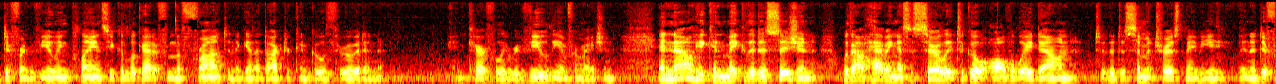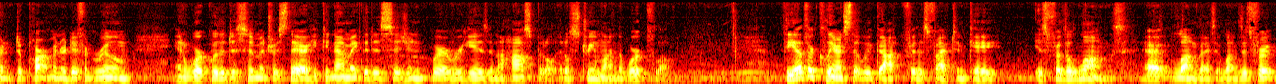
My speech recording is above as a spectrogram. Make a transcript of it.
different viewing planes. You can look at it from the front, and again, the doctor can go through it and and carefully review the information. And now he can make the decision without having necessarily to go all the way down to the dosimetrist, maybe in a different department or different room, and work with a dosimetrist there. He can now make the decision wherever he is in the hospital. It'll streamline the workflow. The other clearance that we got for this 510K is for the lungs. Uh, lungs, I said lungs. It's for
